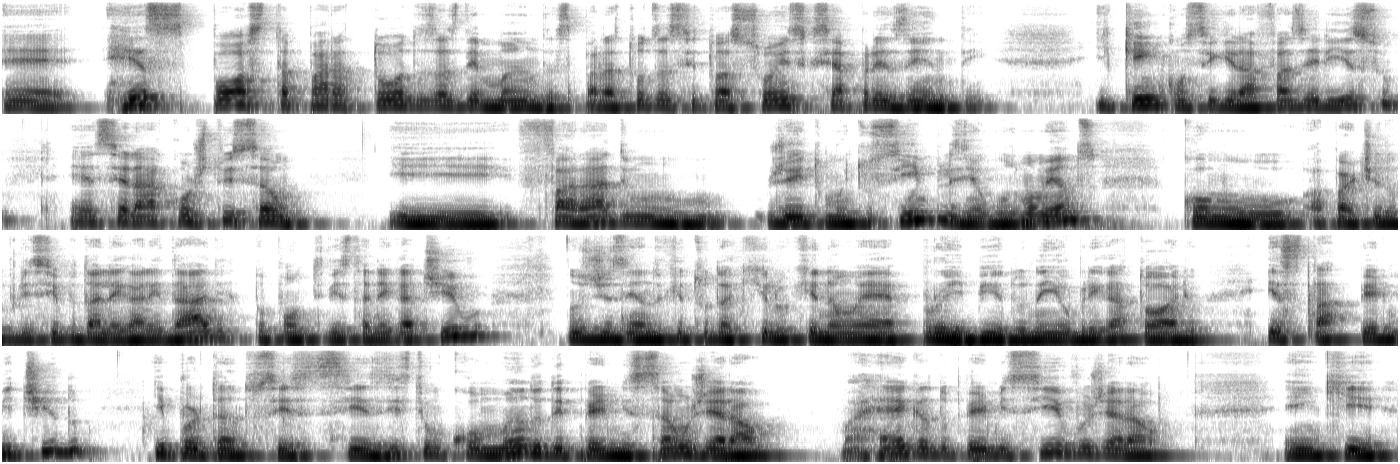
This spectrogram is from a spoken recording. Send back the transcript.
é, resposta para todas as demandas, para todas as situações que se apresentem. E quem conseguirá fazer isso é, será a Constituição. E fará de um jeito muito simples em alguns momentos, como a partir do princípio da legalidade, do ponto de vista negativo, nos dizendo que tudo aquilo que não é proibido nem obrigatório está permitido e, portanto, se, se existe um comando de permissão geral, uma regra do permissivo geral, em que,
